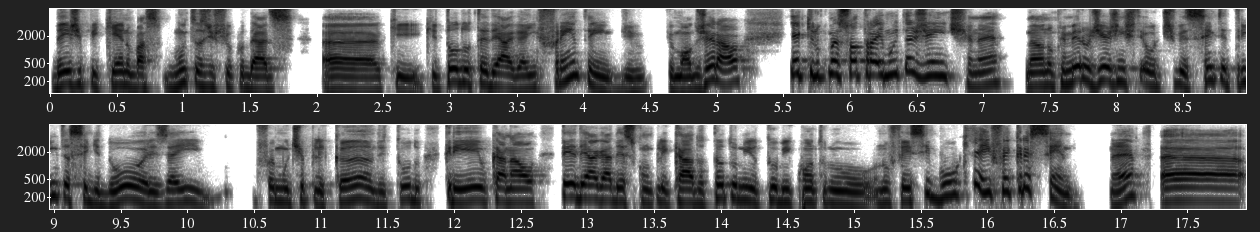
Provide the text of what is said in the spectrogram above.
desde pequeno, muitas dificuldades uh, que, que todo o TDAH enfrenta, de, de modo geral, e aquilo começou a atrair muita gente, né? No, no primeiro dia a gente, eu tive 130 seguidores, aí foi multiplicando e tudo, criei o canal TDAH Descomplicado, tanto no YouTube quanto no, no Facebook, e aí foi crescendo, né? Uh,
